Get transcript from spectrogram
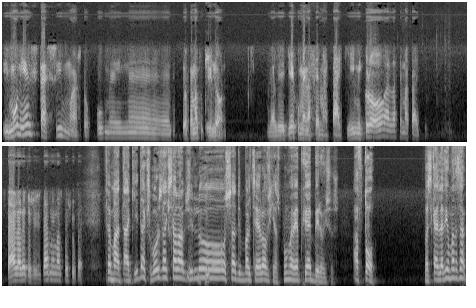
Η μόνη ένστασή μου ας το πούμε είναι το θέμα των ψηλών. Δηλαδή εκεί έχουμε ένα θεματάκι, μικρό αλλά θεματάκι. Τα άλλα δεν το συζητάμε, είμαστε σούπερ. Θεματάκι. Εντάξει, μπορείς να έχεις ένα ψηλό σαν την Παλτσερόφσκι, ας πούμε, πιο έμπειρο ίσως. Αυτό. Βασικά δηλαδή η ομάδα θα,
